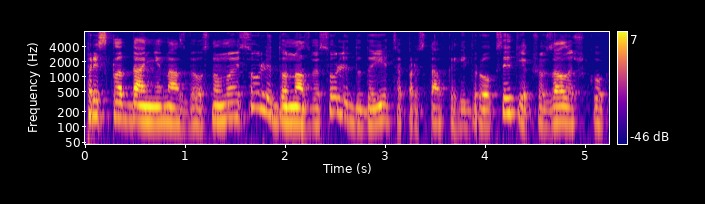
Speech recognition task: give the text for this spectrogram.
при складанні назви основної солі до назви солі додається приставка гідроксид, якщо в залишку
